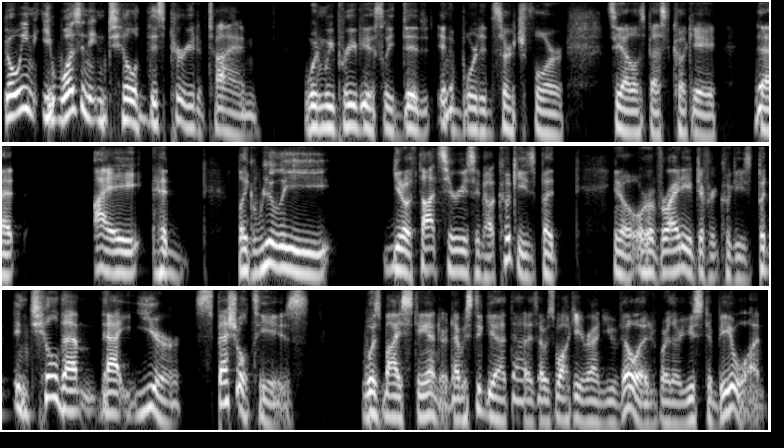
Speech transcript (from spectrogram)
going, it wasn't until this period of time when we previously did an aborted search for Seattle's best cookie that I had like really, you know, thought seriously about cookies, but you know, or a variety of different cookies. But until that that year, specialties was my standard. I was thinking about that as I was walking around U Village, where there used to be one,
